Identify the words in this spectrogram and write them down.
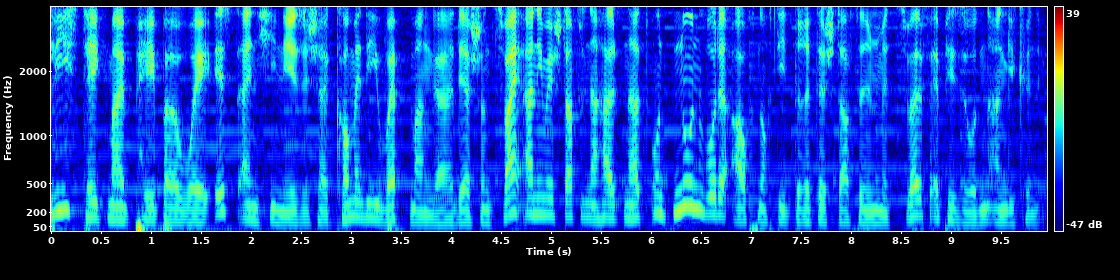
Please Take My Paper Away ist ein chinesischer Comedy-Webmanga, der schon zwei Anime-Staffeln erhalten hat und nun wurde auch noch die dritte Staffel mit zwölf Episoden angekündigt.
